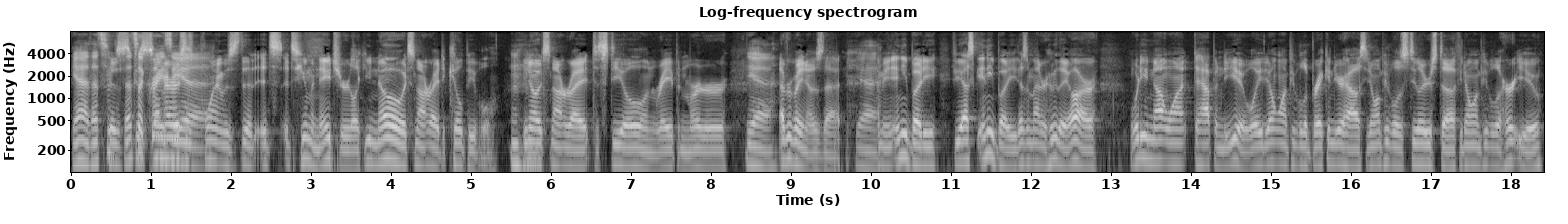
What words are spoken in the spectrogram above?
Yeah, that's a, Because that's a Sam crazy. Harris's uh, point was that it's it's human nature. Like you know, it's not right to kill people. You know, Mhm. it's not right to steal and rape and murder. Yeah. Everybody knows that. Yeah. I mean, anybody. If you ask anybody, it doesn't matter who they are. What do you not want to happen to you? Well, you don't want people to break into your house. You don't want people to steal your stuff. You don't want people to hurt you.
